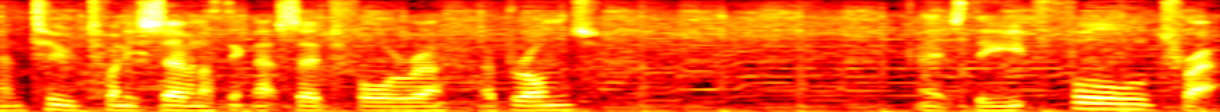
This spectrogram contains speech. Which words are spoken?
And 227 I think that said for uh, a bronze. It's the full track.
